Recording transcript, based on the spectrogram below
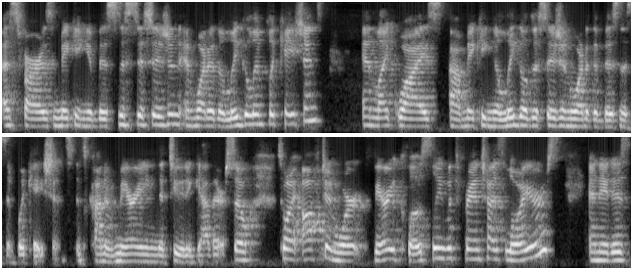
as far as making a business decision and what are the legal implications. And likewise uh, making a legal decision what are the business implications? It's kind of marrying the two together. So so i often work very closely with franchise lawyers and it is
